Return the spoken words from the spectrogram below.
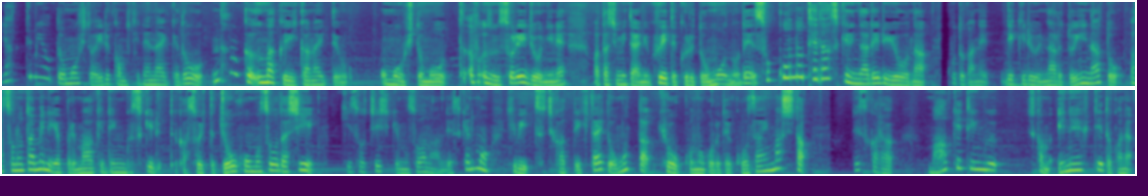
やってみようと思う人はいるかもしれないけどなんかうまくいかないって思う人も多分それ以上にね私みたいに増えてくると思うのでそこの手助けになれるようなことがねできるようになるといいなと、まあ、そのためにやっぱりマーケティングスキルっていうかそういった情報もそうだし基礎知識もそうなんですけども日々培っていきたいと思った今日この頃でございました。ですからマーケティングしかも NFT とかね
